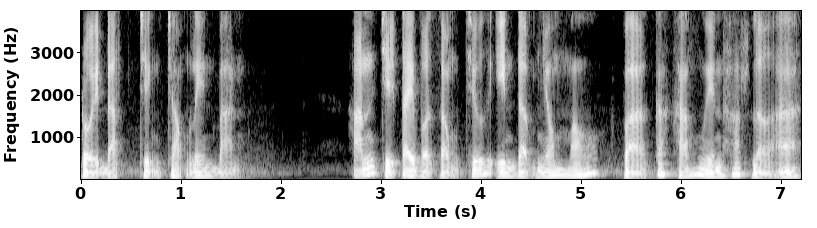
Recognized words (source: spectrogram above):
rồi đặt trịnh trọng lên bàn. Hắn chỉ tay vào dòng chữ in đậm nhóm máu và các kháng nguyên HLA,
